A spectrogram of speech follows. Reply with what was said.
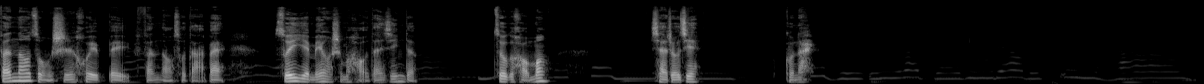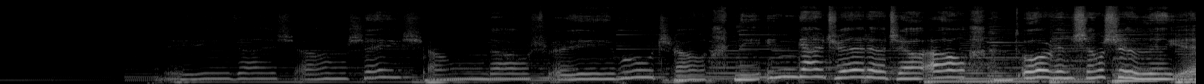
烦恼总是会被烦恼所打败，所以也没有什么好担心的。做个好梦，下周见，Good night。你在想谁？想到睡不着，你应该觉得骄傲。很多人想失恋也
